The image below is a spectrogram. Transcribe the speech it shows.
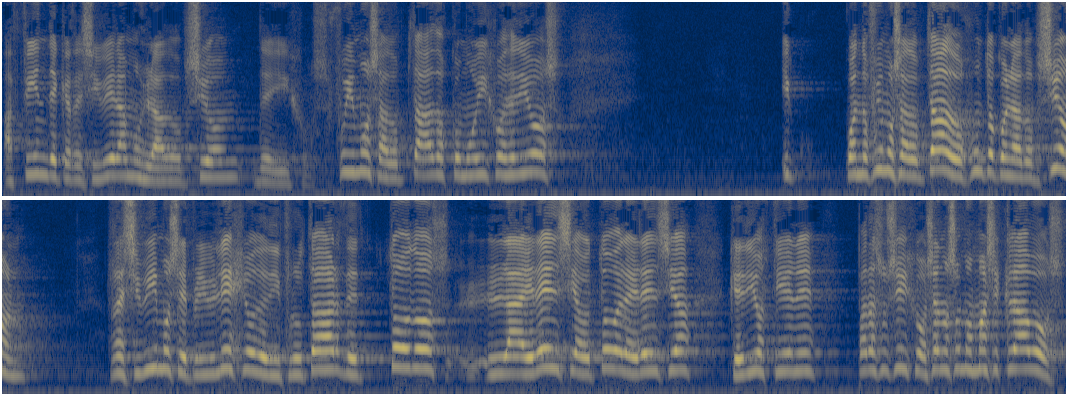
a fin de que recibiéramos la adopción de hijos. Fuimos adoptados como hijos de Dios. Y cuando fuimos adoptados, junto con la adopción, recibimos el privilegio de disfrutar de toda la herencia o toda la herencia que Dios tiene para sus hijos. Ya no somos más esclavos,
